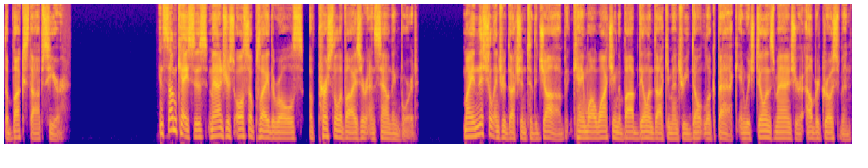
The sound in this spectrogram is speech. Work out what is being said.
the buck stops here. In some cases, managers also play the roles of personal advisor and sounding board. My initial introduction to the job came while watching the Bob Dylan documentary Don't Look Back, in which Dylan's manager, Albert Grossman,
